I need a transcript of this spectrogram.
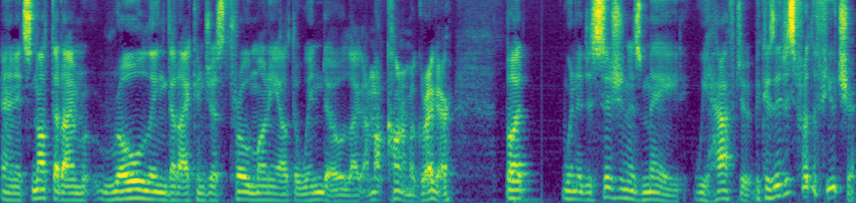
And it's not that I'm rolling that I can just throw money out the window, like I'm not Conor McGregor. But when a decision is made, we have to, because it is for the future.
